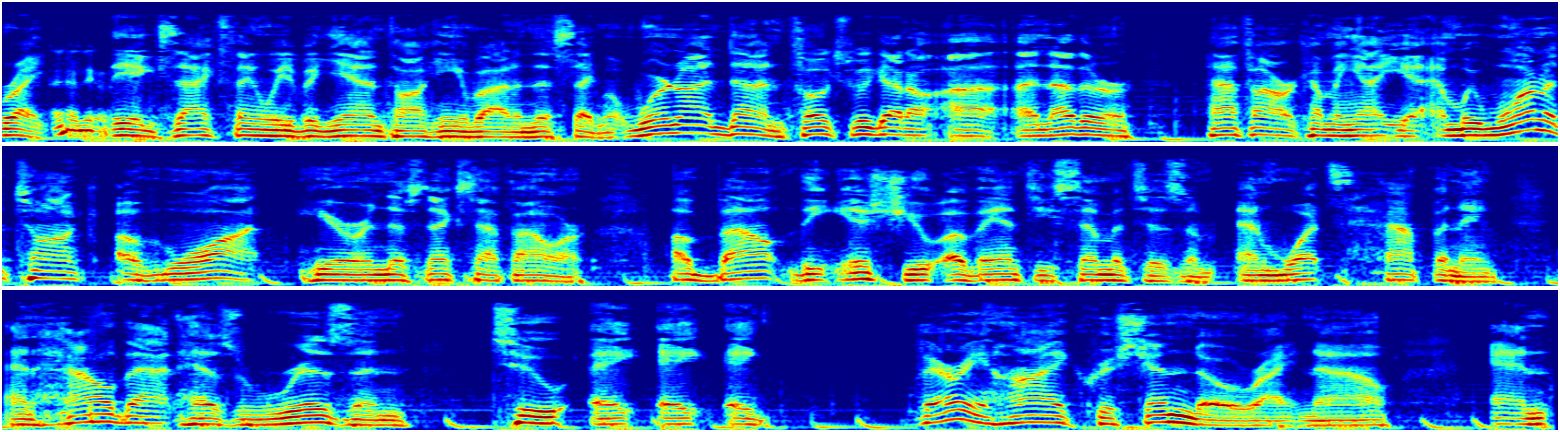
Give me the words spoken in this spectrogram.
Right. Anyway. The exact thing we began talking about in this segment. We're not done, folks. We got a, uh, another half hour coming at you, and we want to talk a lot here in this next half hour about the issue of anti-Semitism and what's happening and how that has risen to a, a, a very high crescendo right now and,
